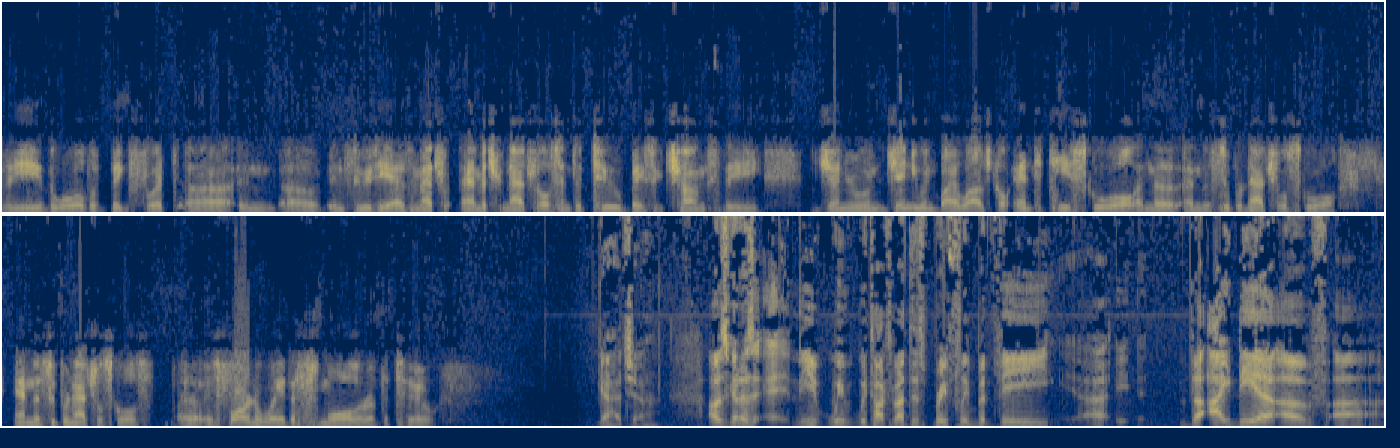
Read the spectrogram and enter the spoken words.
the, the world of Bigfoot, uh, in, uh, enthusiasm, amateur, amateur naturalists into two basic chunks, the genuine, genuine biological entity school and the, and the supernatural school. And the supernatural school is, uh, is far and away the smaller of the two. Gotcha. I was going to. We we talked about this briefly, but the uh, the idea of uh,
